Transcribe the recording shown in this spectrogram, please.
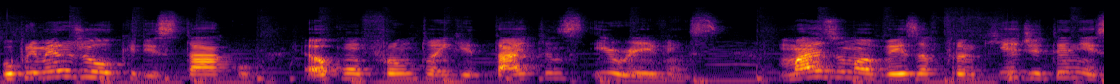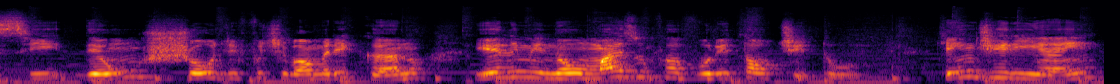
O primeiro jogo que destaco é o confronto entre Titans e Ravens. Mais uma vez a franquia de Tennessee deu um show de futebol americano e eliminou mais um favorito ao título. Quem diria, hein?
